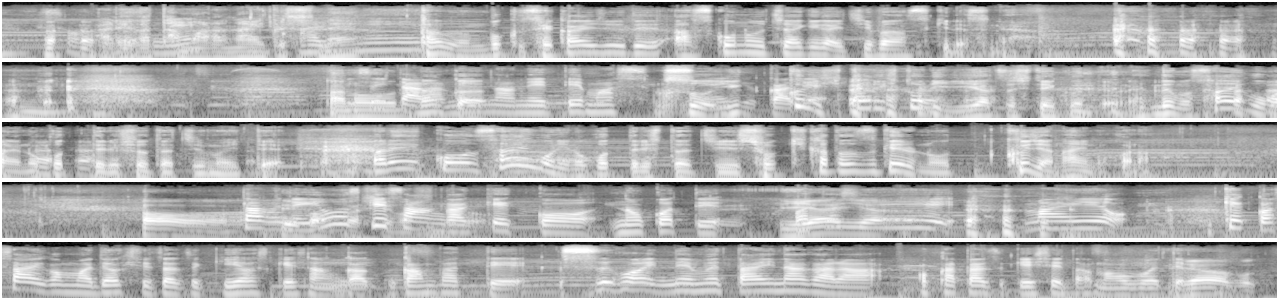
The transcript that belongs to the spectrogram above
あれがたまらないですね。ね。多分僕世界中であそこの打ち上げが一番好きですね、うん。あ気づいたなんからみんな寝てますもんねそうゆっくり床一人一人離脱していくんだよね。でも最後まで残ってる人たちもいて。あれこう最後に残ってる人たち食器片付けるの苦じゃないのかな？多分ね洋介さんが結構残っていやいや。私前結構最後まで起きてた時洋介さんが頑張ってすごい眠たいながらお片付けしてたのを覚えてる。けどいや、僕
